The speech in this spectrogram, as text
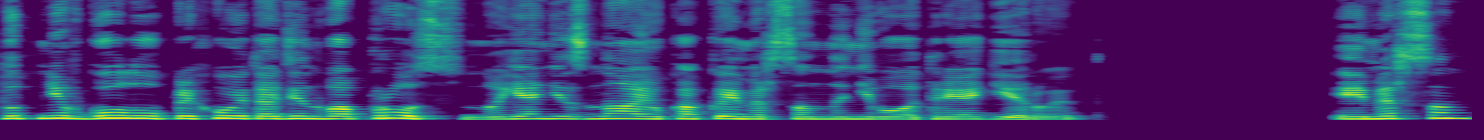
Тут мне в голову приходит один вопрос, но я не знаю, как Эмерсон на него отреагирует. Эмерсон,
